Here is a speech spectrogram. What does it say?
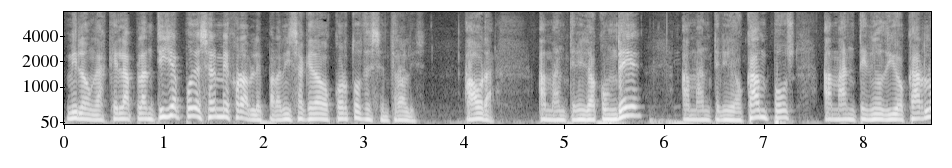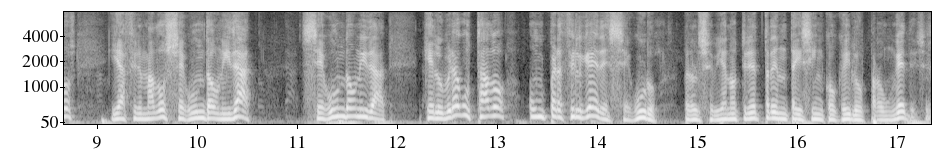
milongas, que la plantilla puede ser mejorable, para mí se ha quedado cortos de centrales. Ahora, ha mantenido a Condé, ha mantenido Campos, ha mantenido Dio Carlos y ha firmado segunda unidad. Segunda unidad. Que le hubiera gustado un perfil Guedes, seguro, pero el Sevilla no tiene 35 kilos para un Guedes. ¿eh?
